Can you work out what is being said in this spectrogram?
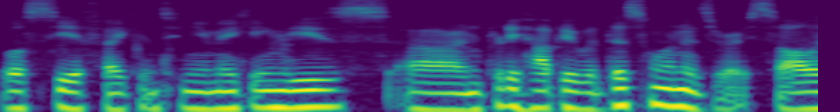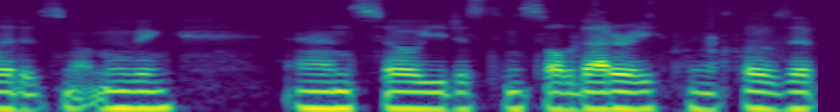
We'll see if I continue making these. Uh, I'm pretty happy with this one. It's very solid. It's not moving. And so you just install the battery and close it.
